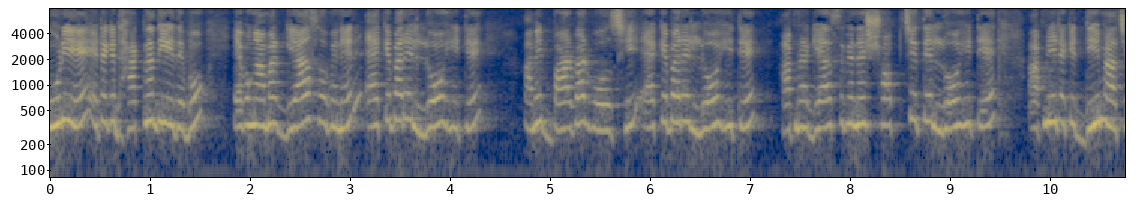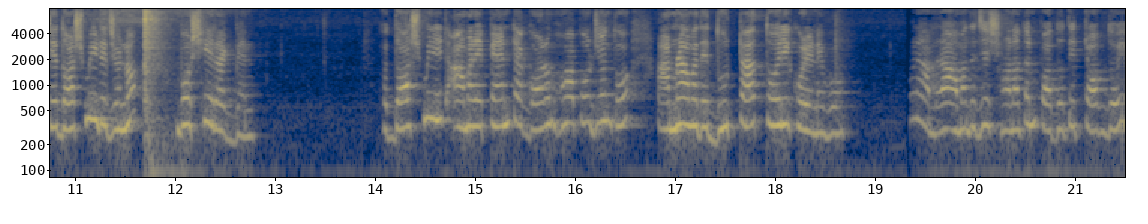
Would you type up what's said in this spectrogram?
মুড়িয়ে এটাকে ঢাকনা দিয়ে দেব এবং আমার গ্যাস ওভেনের একেবারে লো হিটে আমি বারবার বলছি, একেবারে লো হিটে আপনার গ্যাস ওভেনের সবচেয়ে লো হিটে আপনি এটাকে ডিম আছে দশ মিনিটের জন্য বসিয়ে রাখবেন। তো দশ মিনিট আমার এই প্যানটা গরম হওয়া পর্যন্ত আমরা আমাদের দুধটা তৈরি করে নেব। আমরা আমাদের যে সনাতন পদ্ধতির টক দই,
